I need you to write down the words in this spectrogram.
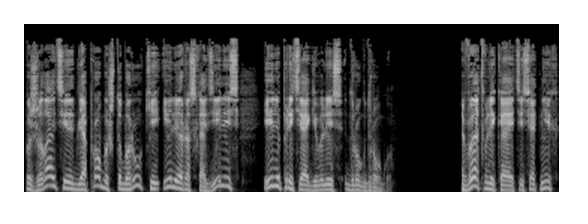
пожелайте для пробы, чтобы руки или расходились, или притягивались друг к другу. Вы отвлекаетесь от них,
